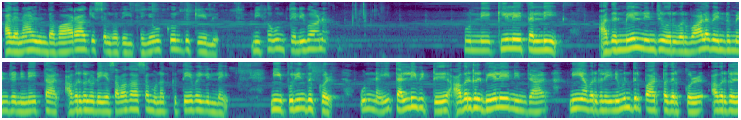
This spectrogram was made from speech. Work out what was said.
அதனால் இந்த வாராகி சொல்வதை தயவு கூர்ந்து கேளு. மிகவும் தெளிவான உன்னை கீழே தள்ளி அதன் மேல் நின்று ஒருவர் வாழ வேண்டுமென்று நினைத்தால் அவர்களுடைய சவகாசம் உனக்கு தேவையில்லை. நீ புரிந்து கொள். உன்னை தள்ளிவிட்டு அவர்கள் மேலே நின்றால் நீ அவர்களை நிமிர்ந்து பார்ப்பதற்குள் அவர்கள்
